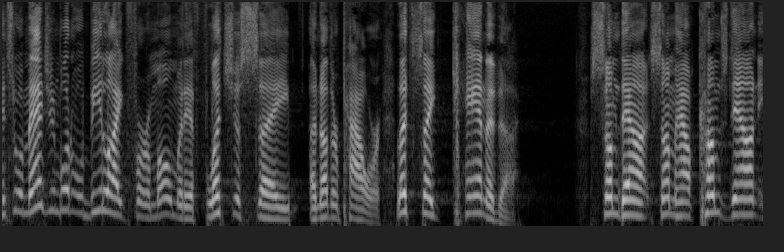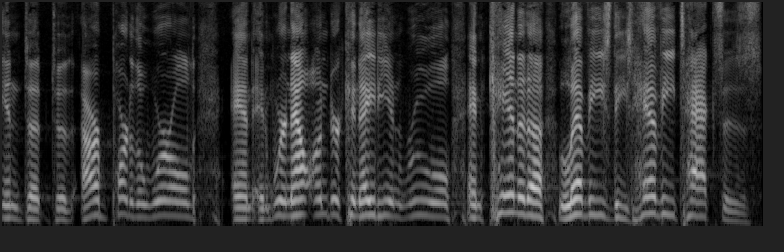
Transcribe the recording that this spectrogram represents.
And so imagine what it would be like for a moment if, let's just say, another power, let's say Canada, some down, somehow comes down into to our part of the world, and, and we're now under Canadian rule, and Canada levies these heavy taxes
